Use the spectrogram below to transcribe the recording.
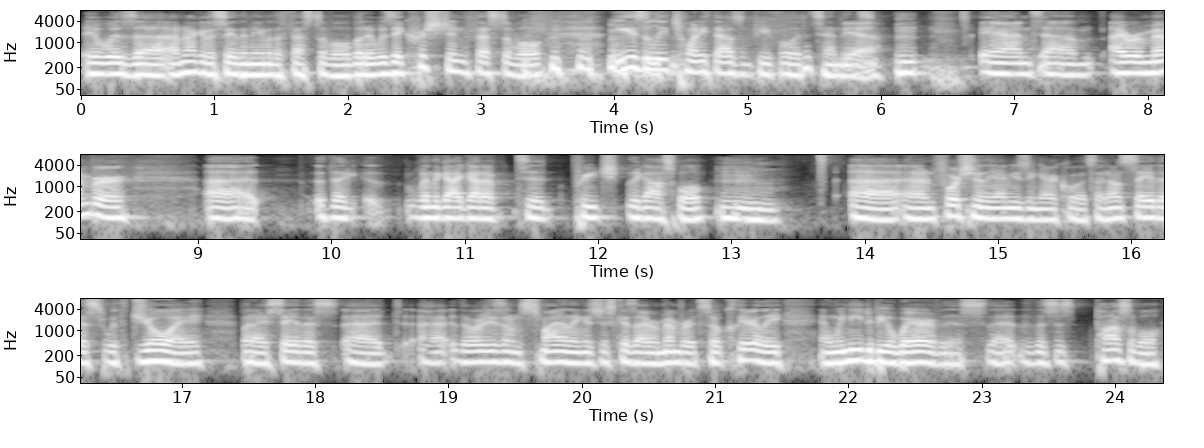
It was, uh, I'm not going to say the name of the festival, but it was a Christian festival. Easily 20,000 people in attendance. Yeah. And um, I remember uh, the when the guy got up to preach the gospel. Uh, and unfortunately, I'm using air quotes. I don't say this with joy, but I say this. Uh, uh, the reason I'm smiling is just because I remember it so clearly, and we need to be aware of this that this is possible.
